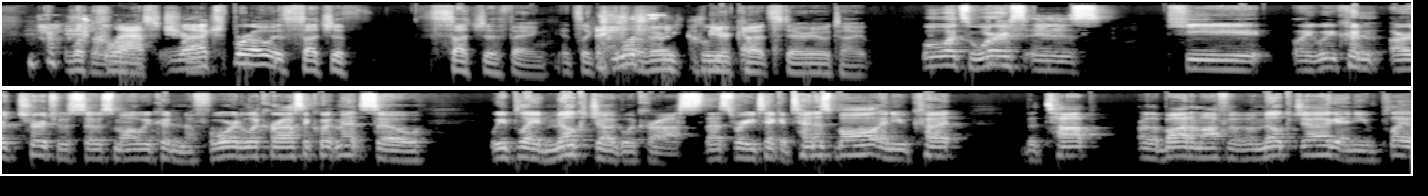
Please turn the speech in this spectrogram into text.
Lacrosse. last church- Laxbro is such a such a thing. It's like a very clear cut stereotype. Well, what's worse is he like we couldn't. Our church was so small we couldn't afford lacrosse equipment, so we played milk jug lacrosse. That's where you take a tennis ball and you cut the top or the bottom off of a milk jug, and you play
